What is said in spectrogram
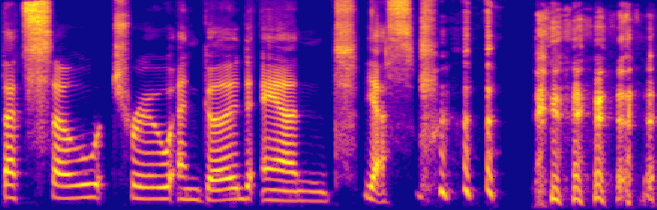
That's so true and good. And yes,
